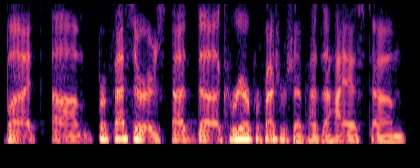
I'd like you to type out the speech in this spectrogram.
but um, professors, uh, the career professorship has the highest um,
